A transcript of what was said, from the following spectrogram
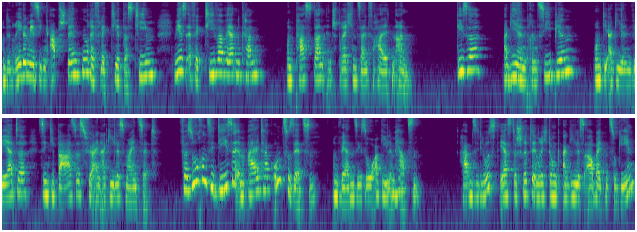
Und in regelmäßigen Abständen reflektiert das Team, wie es effektiver werden kann und passt dann entsprechend sein Verhalten an. Diese agilen Prinzipien und die agilen Werte sind die Basis für ein agiles Mindset. Versuchen Sie diese im Alltag umzusetzen und werden Sie so agil im Herzen. Haben Sie Lust, erste Schritte in Richtung agiles Arbeiten zu gehen?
